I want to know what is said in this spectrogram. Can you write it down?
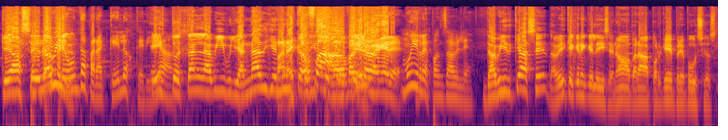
¿qué hace Pero David? pregunta para qué los quería. Esto está en la Biblia, nadie Para nunca dice estofado, por ¿para qué. qué lo? Muy irresponsable. David, ¿qué hace? David, ¿qué creen que le dice? No, pará, ¿por qué prepucios?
